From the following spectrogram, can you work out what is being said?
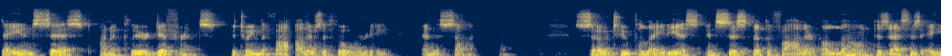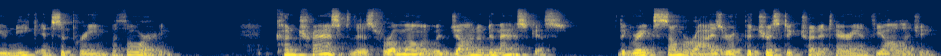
They insist on a clear difference between the Father's authority and the Son. So too, Palladius insists that the Father alone possesses a unique and supreme authority. Contrast this for a moment with John of Damascus, the great summarizer of patristic Trinitarian theology.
